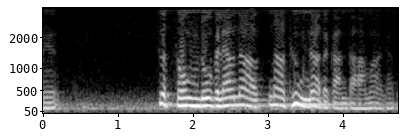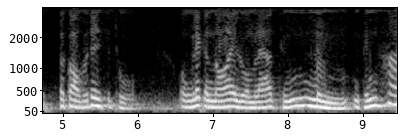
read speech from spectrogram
นะเสื้อทรงดูไปแล้วหน้าน่าทึ่งน่าตระการตามากครับ ประกอบไปด้วยสถูปองค์เล็กองค์น้อยรวมแล้วถึงหนึ่งถึงห้า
